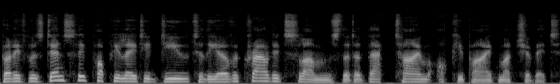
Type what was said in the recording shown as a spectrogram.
but it was densely populated due to the overcrowded slums that at that time occupied much of it.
